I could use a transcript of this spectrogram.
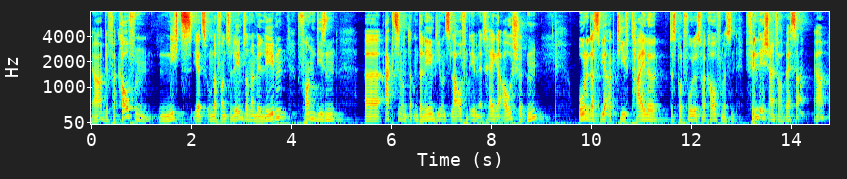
ja, wir verkaufen nichts jetzt, um davon zu leben, sondern wir leben von diesen äh, Aktien und Unternehmen, die uns laufend eben Erträge ausschütten ohne dass wir aktiv Teile des Portfolios verkaufen müssen. Finde ich einfach besser. Ja?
